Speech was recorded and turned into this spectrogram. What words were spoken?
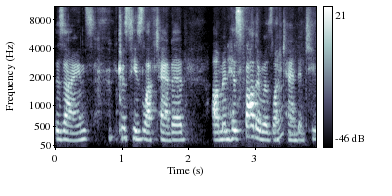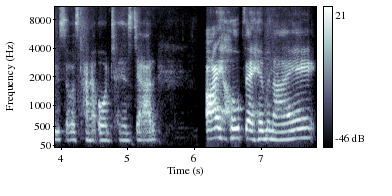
designs because he's left handed. Um, and his father was left handed too. So it was kind of owed to his dad. I hope that him and I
